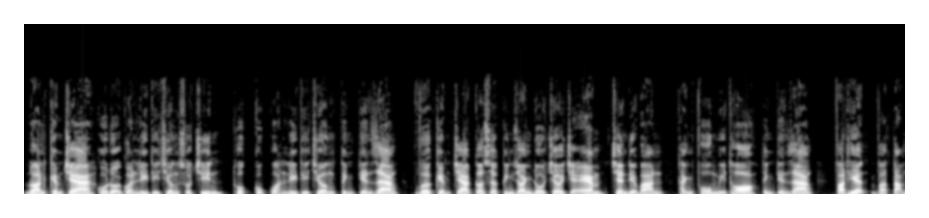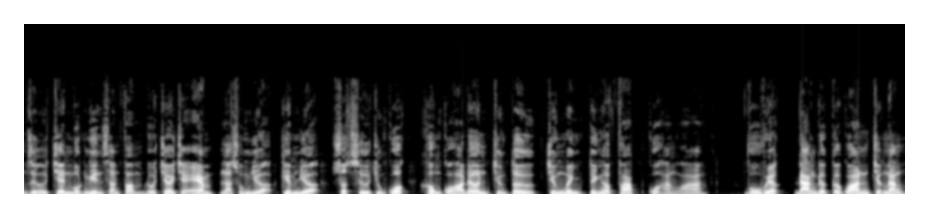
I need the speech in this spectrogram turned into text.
Đoàn kiểm tra của đội quản lý thị trường số 9 thuộc Cục Quản lý thị trường tỉnh Tiền Giang vừa kiểm tra cơ sở kinh doanh đồ chơi trẻ em trên địa bàn thành phố Mỹ Tho, tỉnh Tiền Giang, phát hiện và tạm giữ trên 1.000 sản phẩm đồ chơi trẻ em là súng nhựa, kiếm nhựa xuất xứ Trung Quốc, không có hóa đơn chứng từ chứng minh tính hợp pháp của hàng hóa. Vụ việc đang được cơ quan chức năng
